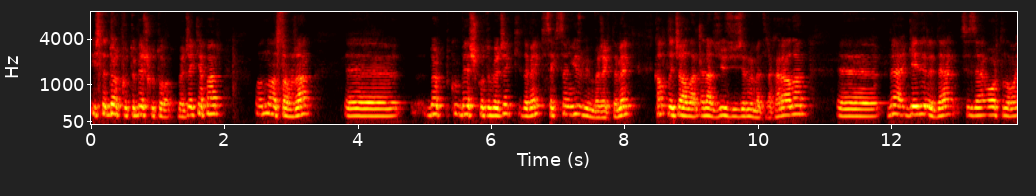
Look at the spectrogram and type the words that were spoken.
İşte 4 kutu 5 kutu böcek yapar. Ondan sonra e, 4-5 kutu böcek demek 80-100 bin böcek demek. Kaplayacağı alan en az 100-120 metrekare alan. E, ve geliri de size ortalama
